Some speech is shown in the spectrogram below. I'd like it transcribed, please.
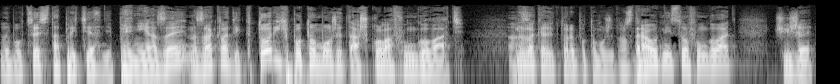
Lebo cesta pritiahne peniaze, na základe ktorých potom môže tá škola fungovať. Aha. Na základe ktoré potom môže to zdravotníctvo fungovať. Čiže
